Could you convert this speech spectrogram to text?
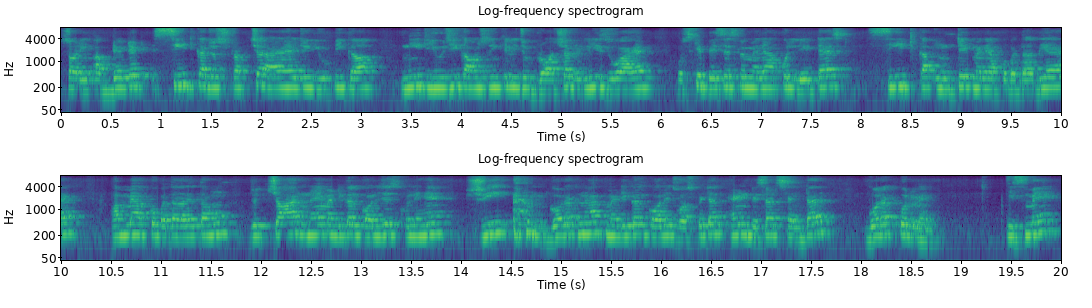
sorry updated seat का जो स्ट्रक्चर आया है, जो यूपी का नीट यूजी काउंसलिंग के लिए जो ब्रॉचर रिलीज़ हुआ है, उसके बेसिस पे मैंने आपको लेटेस्ट सीट का इंटेक मैंने आपको बता दिया है। अब मैं आपको बता देता हूँ, जो चार नए मेडिकल कॉलेजेस खुले हैं, Shri Gorakhnath medical college hospital and research centre Gorakhpur में। इसमें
